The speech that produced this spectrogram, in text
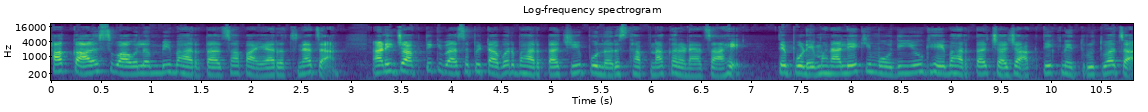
हा काळ स्वावलंबी भारताचा पाया रचण्याचा आणि जागतिक व्यासपीठावर भारताची पुनर्स्थापना करण्याचा आहे. ते पुढे म्हणाले की मोदी युग हे भारताच्या जागतिक नेतृत्वाचा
